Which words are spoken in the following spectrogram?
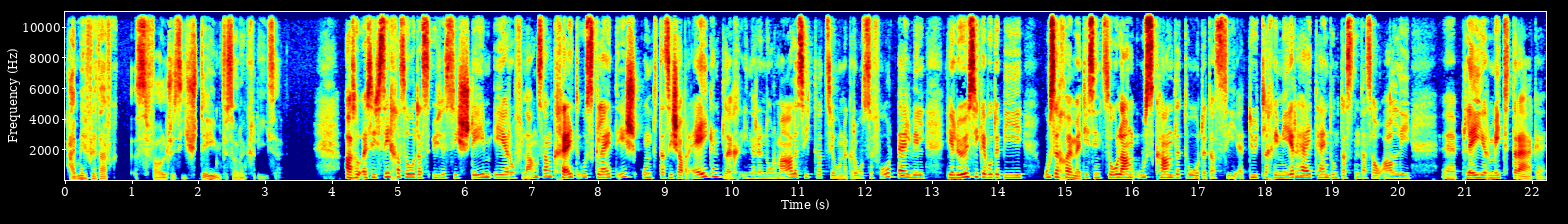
Haben wir vielleicht einfach das falsche System für so eine Krise? Also es ist sicher so, dass unser System eher auf Langsamkeit ausgelegt ist und das ist aber eigentlich in einer normalen Situation ein großer Vorteil, weil die Lösungen, die dabei rauskommen, die sind so lange ausgehandelt worden, dass sie eine deutliche Mehrheit haben und dass dann das auch alle äh, Player mittragen.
